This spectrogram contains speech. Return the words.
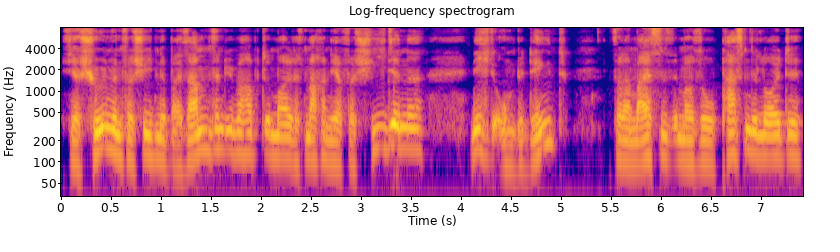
ist ja schön, wenn verschiedene beisammen sind überhaupt einmal. Das machen ja verschiedene, nicht unbedingt, sondern meistens immer so passende Leute.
